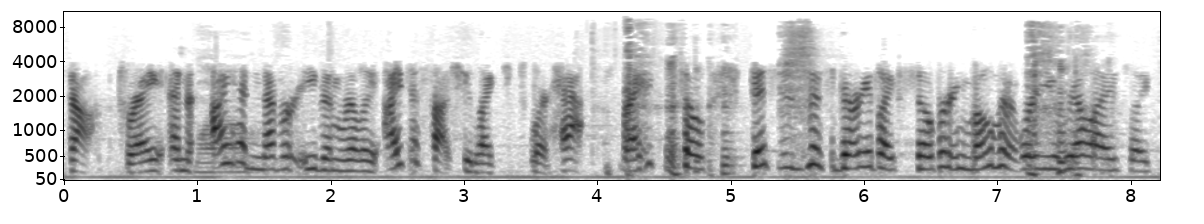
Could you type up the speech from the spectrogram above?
stopped, right? And I had never even really I just thought she liked to wear hats, right? so this is this very like sobering moment where you realize like,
